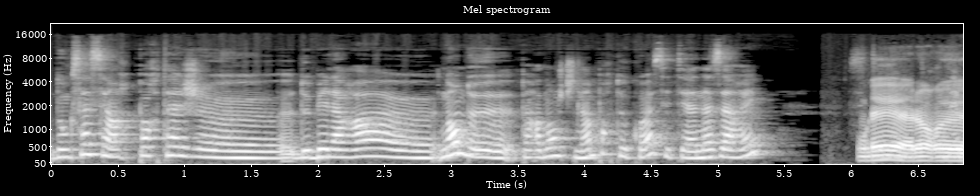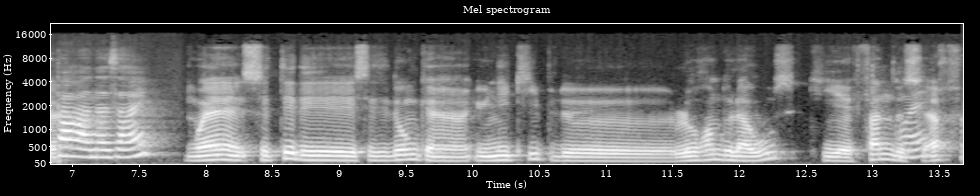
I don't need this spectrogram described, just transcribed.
donc ça c'est un reportage de Bellara non de pardon je dis n'importe quoi c'était à Nazaré ouais alors départ à Nazaré Ouais, c'était des, c'était donc une équipe de Laurent Delahousse qui est fan de surf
